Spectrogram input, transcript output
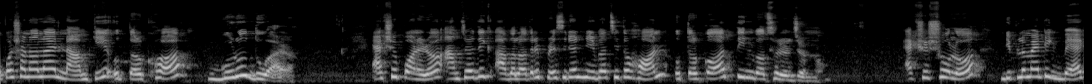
উপাসনালয়ের নাম কি? উত্তর খ গুরুদুয়ার। একশো পনেরো, আন্তর্জাতিক আদালতের প্রেসিডেন্ট নির্বাচিত হন? উত্তর ক তিন বছরের জন্য। একশো ষোলো ডিপ্লোম্যাটিক ব্যাগ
